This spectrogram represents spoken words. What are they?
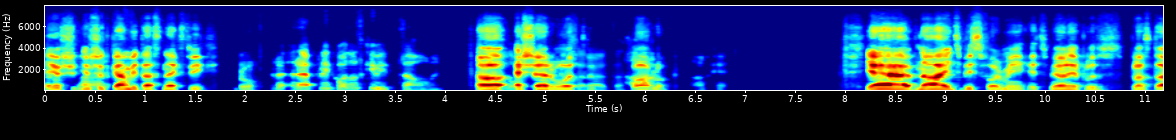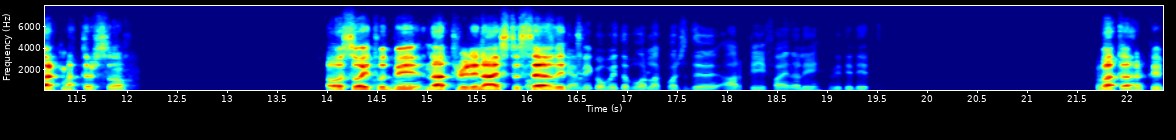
you, sh- you should come with us next week, bro. Re- replikódot kivitte amúgy. Uh, Lop- volt, Escherelte. Oké. Yeah, nah, it's beast for me. It's Mjolnir plus plus Dark Matter, so. Also, it would be not really nice to Okay, sell so it. Can we go with the Warlock? Watch the RP finally. We did it. What RP?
